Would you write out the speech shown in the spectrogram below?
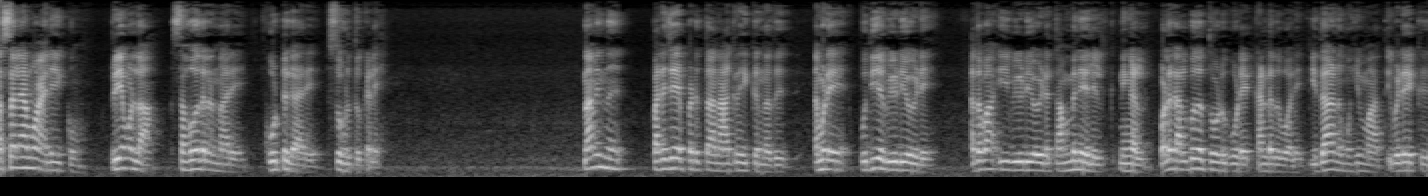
അസ്സലാമു അലൈക്കും പ്രിയമുള്ള സഹോദരന്മാരെ കൂട്ടുകാരെ സുഹൃത്തുക്കളെ. നാം ഇന്ന് പരിചയപ്പെടുത്താൻ ആഗ്രഹിക്കുന്നത് നമ്മുടെ പുതിയ വീഡിയോയുടെ അഥവാ ഈ വീഡിയോയുടെ തമ്പനയിലിൽ നിങ്ങൾ വളരെ അത്ഭുതത്തോടു കൂടെ കണ്ടതുപോലെ ഇതാണ് മുഹിമാത്ത്. ഇവിടേക്ക്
